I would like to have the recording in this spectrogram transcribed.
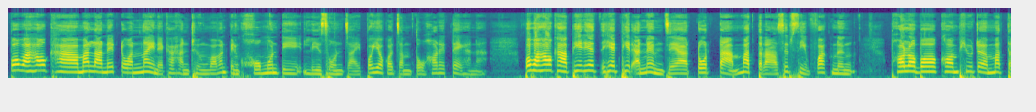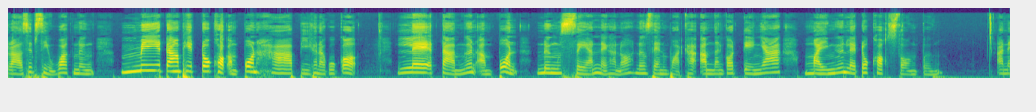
เพราะว่าเฮาคามาลาในตอนในเนี่ยค่ะหันถึงว่ามันเป็นข้อมูลที่ลีสนใจปยก็จำโตเฮาได้แตกหั่นนะเพราะว่าเฮาคาผิดเฮ็ดเฮ็ดผิดอันนั้นจะตดตามมาตรา14วรรค1พรบคอมพิวเตอร์มาตรา 14วรรค1 มีตังผิดตขอกอำป้น5ปีขนาดกูก็แลตามเงินอำป่น1แสนเนี่ยค่ะเนาะ1แสนบาทค่ะอำนั้นก็เตงยาไม่เงินและตกคอก2ปึงอันใน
